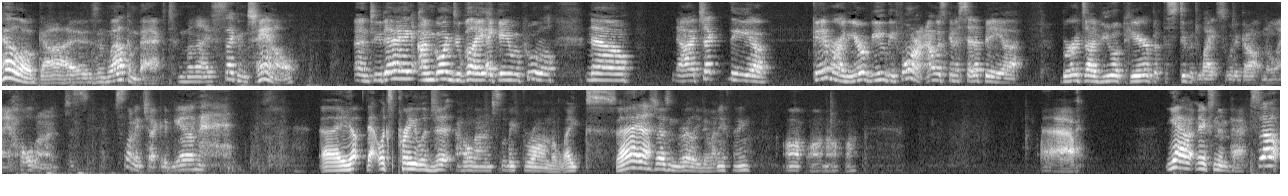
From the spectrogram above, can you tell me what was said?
Hello guys and welcome back to my second channel and today I'm going to play a game of pool. Now, now I checked the uh, camera in your view before and I was going to set up a uh, bird's eye view up here but the stupid lights would have gotten away. Hold on, just, just let me check it again. Uh, yep, that looks pretty legit. Hold on, just let me throw on the lights. Uh, that doesn't really do anything. Off, on, off, on. Uh, yeah, that makes an impact. So,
